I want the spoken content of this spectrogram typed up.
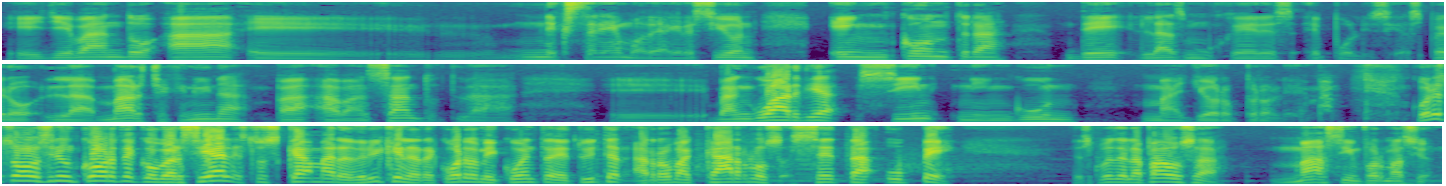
eh, llevando a eh, un extremo de agresión en contra de las mujeres policías. Pero la marcha genuina va avanzando, la vanguardia sin ningún mayor problema. Con esto vamos a hacer un corte comercial. Esto es Cámara de Origen. Le recuerdo mi cuenta de Twitter, arroba carloszup. Después de la pausa, más información.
